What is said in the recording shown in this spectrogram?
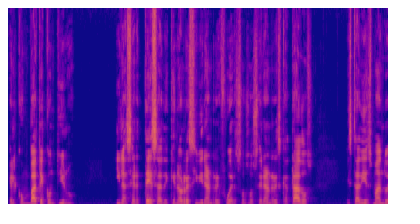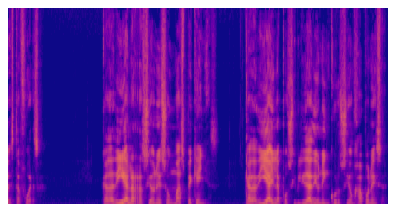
el combate continuo y la certeza de que no recibirán refuerzos o serán rescatados está diezmando esta fuerza. Cada día las raciones son más pequeñas. Cada día hay la posibilidad de una incursión japonesa.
